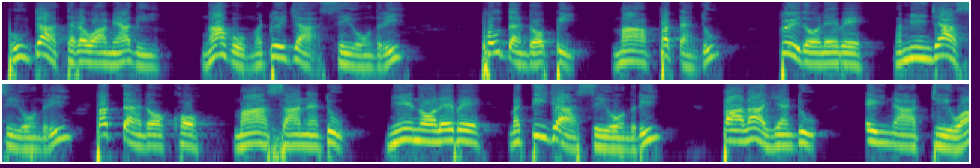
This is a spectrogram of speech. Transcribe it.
ဘုဒ္ဓတရဝါများသည်ငါကိုမတွေ့ကြစေကုန်တည်းဖုတ်တန်တော်ပိမာပတ္တန်တု တွေ့တော်လဲပဲမမြင်ကြစေကုန်တည်းပတ္တန်တော်ခောမာဇာနန္တုမြင်တော်လဲပဲမတိကြစေကုန်တည်းပါလယန္တုအိန္နာဒေဝ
